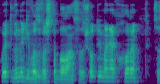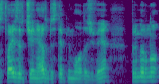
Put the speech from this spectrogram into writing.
което винаги възвръща баланса. Защото има някои хора с това изречение, аз без теб не мога да живея, примерно,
